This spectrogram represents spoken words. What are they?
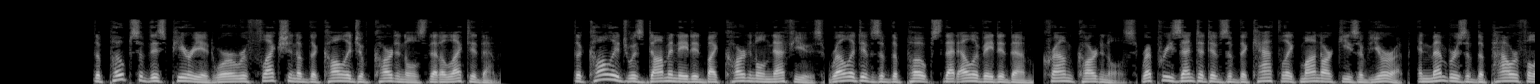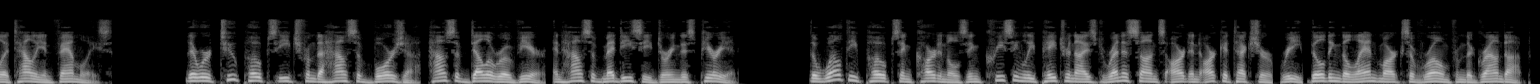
The popes of this period were a reflection of the College of Cardinals that elected them. The college was dominated by cardinal nephews relatives of the popes that elevated them, crown cardinals representatives of the Catholic monarchies of Europe, and members of the powerful Italian families. There were two popes each from the House of Borgia, House of Della Rovere, and House of Medici during this period. The wealthy popes and cardinals increasingly patronized Renaissance art and architecture, re-building the landmarks of Rome from the ground up.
